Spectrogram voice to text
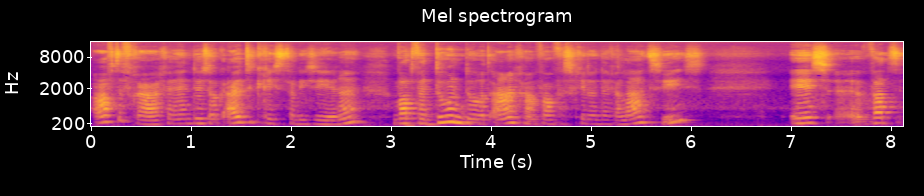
af te vragen en dus ook uit te kristalliseren. Wat we doen door het aangaan van verschillende relaties, is eh, wat,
